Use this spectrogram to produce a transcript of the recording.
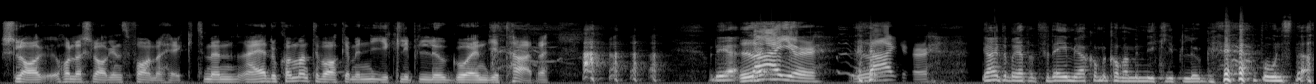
slag, hålla slagens fana högt. Men nej, då kom man tillbaka med nyklippt lugg och en gitarr. det, Liar! Liar! Jag har inte berättat för dig, men jag kommer komma med nyklippt lugg på onsdag.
